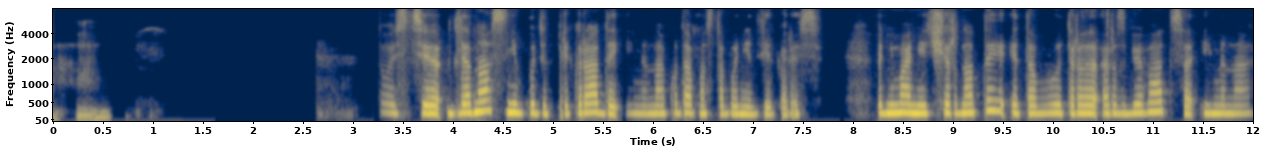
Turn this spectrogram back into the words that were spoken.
Mm-hmm. То есть э, для нас не будет преграды именно куда мы с тобой не двигались. Понимание черноты – это будет разбиваться именно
